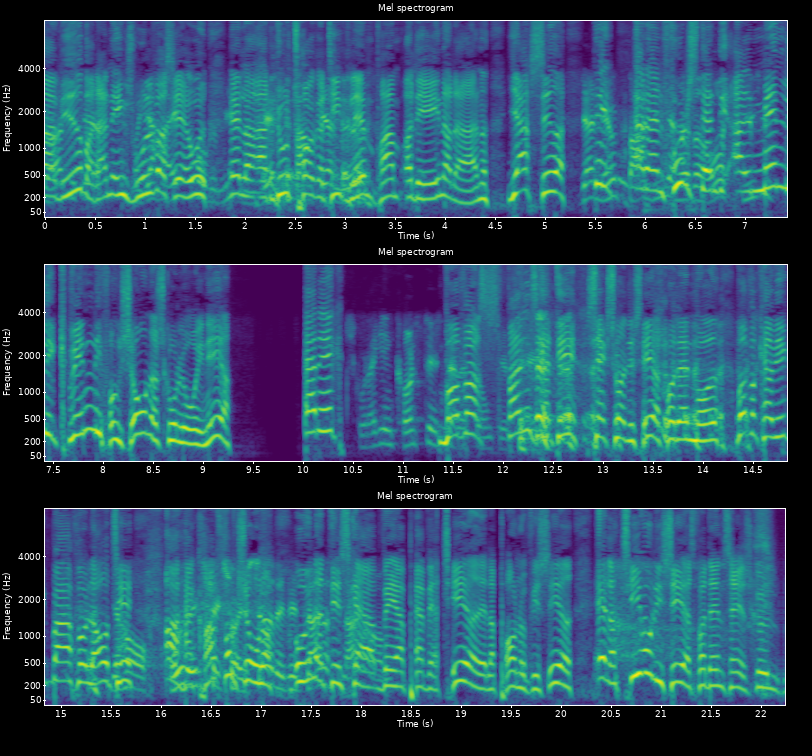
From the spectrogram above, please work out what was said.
og vide, hvordan ens vulva ser ud, eller at du trykker dit lem frem, og det ene og det andet. Jeg sidder... Det er da en fuldstændig almindelig kvindelig funktion at skulle urinere. Er det ikke? Da ikke en kunstinstallation. Hvorfor fanden skal det seksualiseres på den måde? Hvorfor kan vi ikke bare få lov til at have kropsfunktioner, er uden at det skal om. være perverteret eller pornoficeret, eller tivoliseres for den sags skyld?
